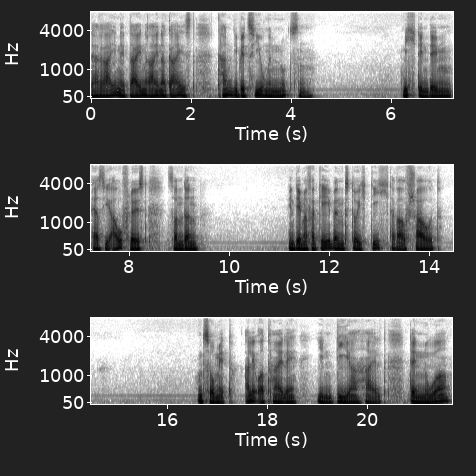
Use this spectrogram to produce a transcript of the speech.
der reine, dein reiner Geist, kann die Beziehungen nutzen nicht indem er sie auflöst, sondern indem er vergebend durch dich darauf schaut und somit alle Urteile in dir heilt. Denn nur,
